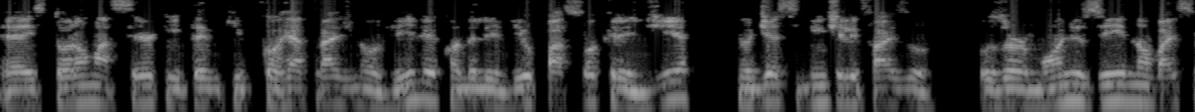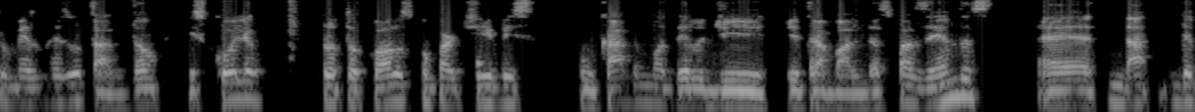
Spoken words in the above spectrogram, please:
é, estourou uma cerca, ele teve que correr atrás de novilha, quando ele viu, passou aquele dia, no dia seguinte ele faz o, os hormônios e não vai ser o mesmo resultado. Então, escolha protocolos compatíveis com cada modelo de, de trabalho das fazendas. É, na, de,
